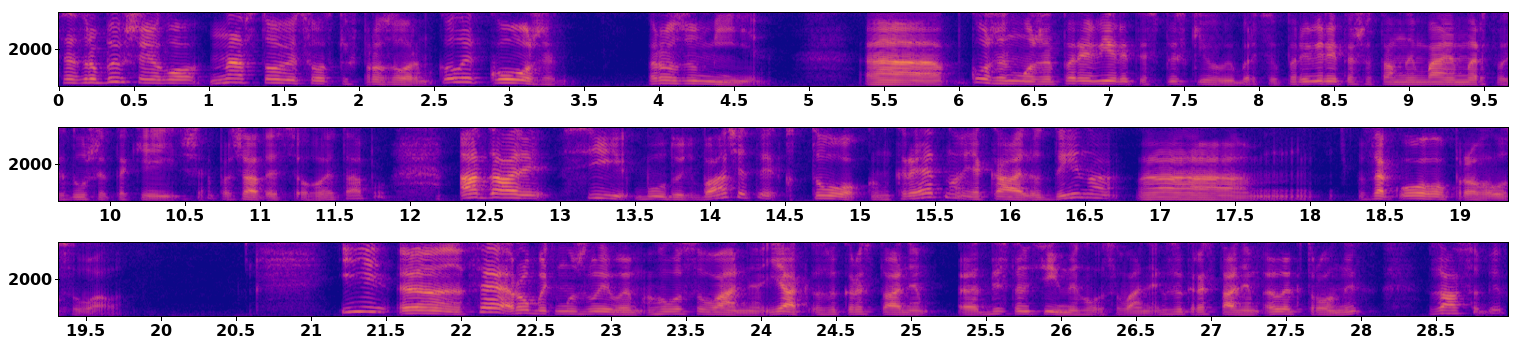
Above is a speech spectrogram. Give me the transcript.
це зробивши його на 100% прозорим, коли кожен розуміє, е, кожен може перевірити списки виборців, перевірити, що там немає мертвих душ і таке інше, почати з цього етапу. А далі всі будуть бачити, хто конкретно, яка людина е, за кого проголосувала. І е, це робить можливим голосування як з використанням дистанційне голосування, як з використанням електронних засобів,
